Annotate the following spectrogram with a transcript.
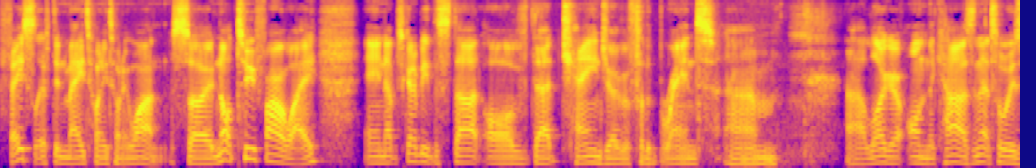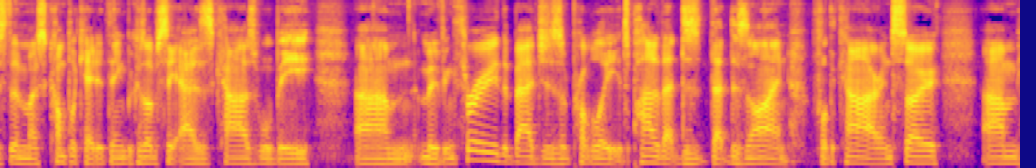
facelift in May 2021. So not too far away, and it's going to be the start of that changeover for the brand. Um, uh, logo on the cars, and that's always the most complicated thing because obviously, as cars will be um, moving through, the badges are probably it's part of that des- that design for the car, and so um,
